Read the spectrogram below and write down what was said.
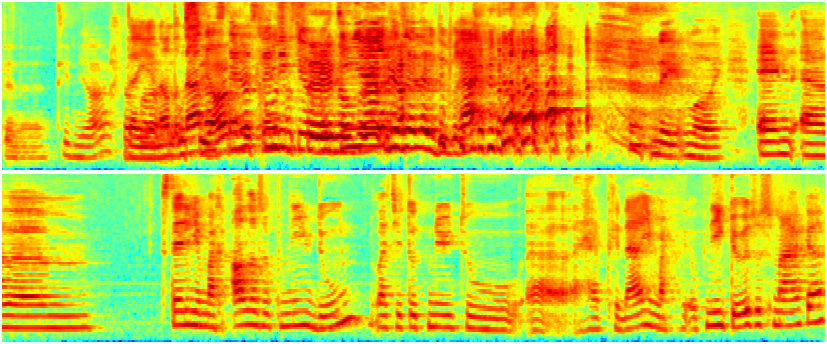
binnen tien jaar Dat je dan stel, stel ik je over tien jaar eh, ja. dezelfde vraag. nee, mooi. En ehm, stel je mag alles opnieuw doen wat je tot nu toe eh, hebt gedaan. Je mag opnieuw keuzes maken,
